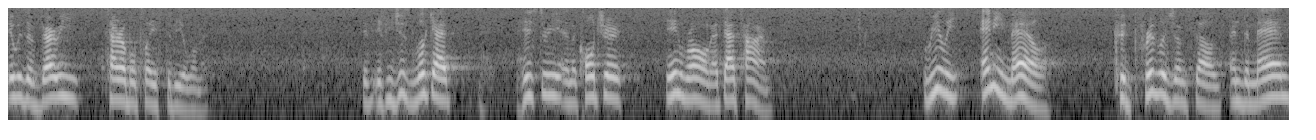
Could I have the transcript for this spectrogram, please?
it was a very terrible place to be a woman. If, if you just look at history and the culture in Rome at that time, really any male could privilege themselves and demand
